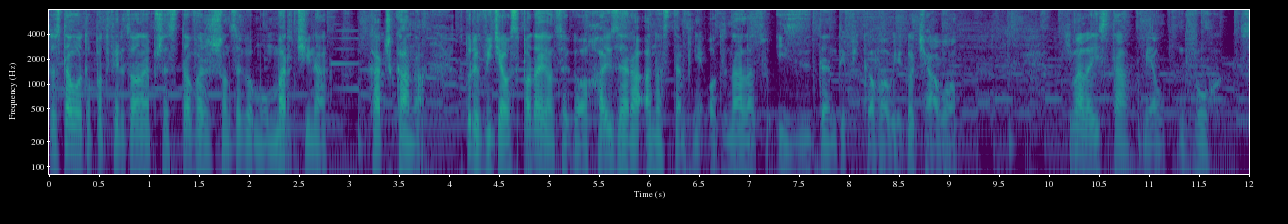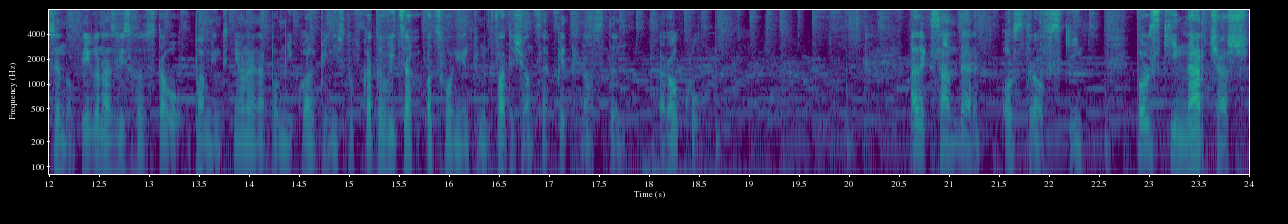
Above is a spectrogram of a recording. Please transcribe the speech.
Zostało to potwierdzone przez towarzyszącego mu Marcina Kaczkana, który widział spadającego Heisera, a następnie odnalazł i zidentyfikował jego ciało. Himalajista miał dwóch synów. Jego nazwisko zostało upamiętnione na pomniku alpinistów w Katowicach odsłoniętym w 2015 roku. Aleksander Ostrowski, polski narciarz,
